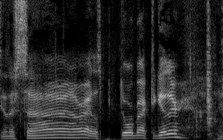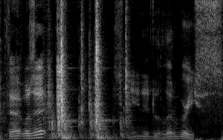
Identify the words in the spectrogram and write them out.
the other side. All right, let's put the door back together. I think that was it. Just needed a little grease.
